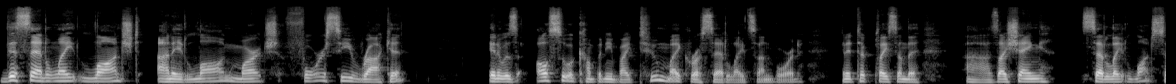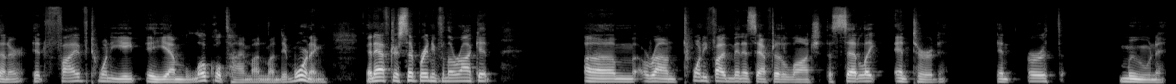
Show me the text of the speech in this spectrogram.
This satellite launched on a Long March 4C rocket, and it was also accompanied by two microsatellites on board. And it took place on the uh, Xichang Satellite Launch Center at 5:28 a.m. local time on Monday morning. And after separating from the rocket, um, around 25 minutes after the launch, the satellite entered an Earth Moon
